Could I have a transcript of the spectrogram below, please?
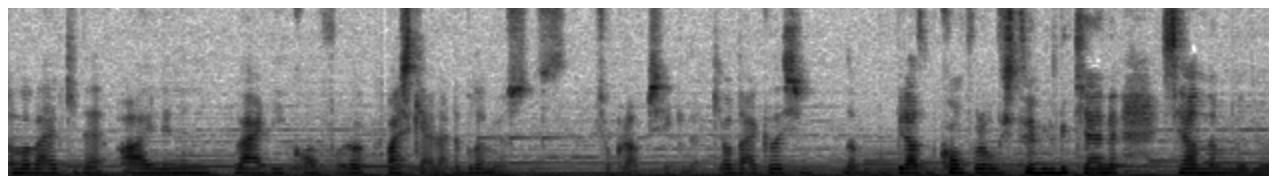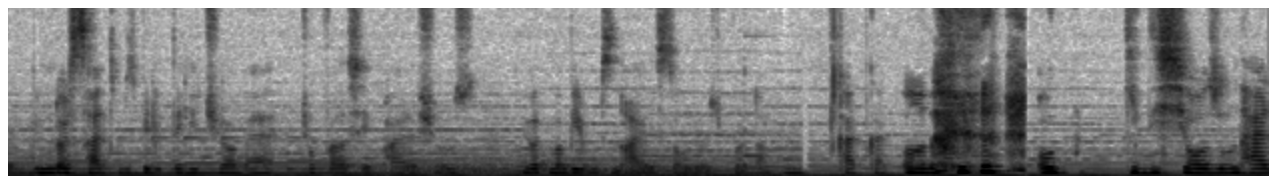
Ama belki de ailenin verdiği konforu başka yerlerde bulamıyorsunuz. Çok rahat bir şekilde. Ki o da arkadaşım da biraz bir konfor oluşturabildik yani şey anlamında diyorum. 24 saatimiz birlikte geçiyor ve çok fazla şey paylaşıyoruz. Bir bakıma birbirimizin ailesi oluyoruz burada. Kalp kalp. Ona da o gidiş yolculuğun her,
